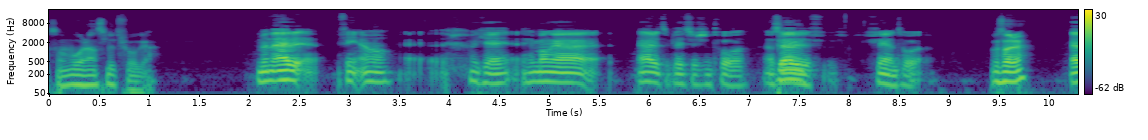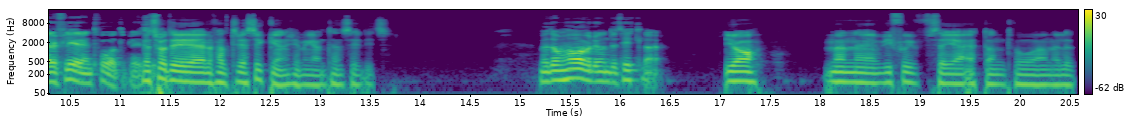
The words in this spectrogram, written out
Som våran slutfråga. Men är det, ja, eh, okej. Hur många är det till Playstation 2? Alltså Det är- är det fler än två? Vad sa du? Är det fler än två till Playstation? Jag tror att det är i alla fall tre stycken Shin Megami Tensei dit. Men de har väl undertitlar? Ja. Men eh, vi får ju säga ettan, tvåan eller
